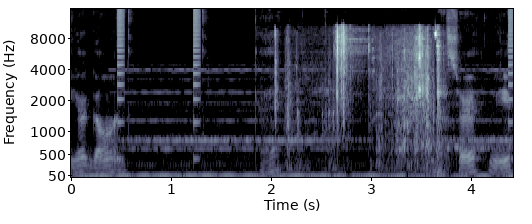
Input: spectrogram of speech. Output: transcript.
you're gone. Okay. Sir, leave.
